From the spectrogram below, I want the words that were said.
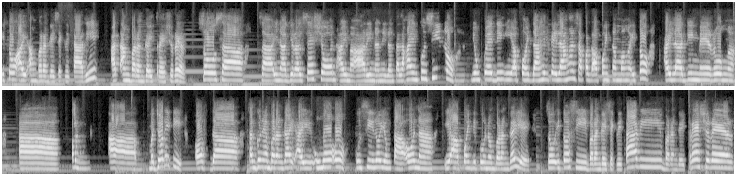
Ito ay ang barangay secretary at ang barangay treasurer. So sa sa inaugural session ay maaari na nilang talakayin kung sino yung pwedeng i-appoint dahil kailangan sa pag-appoint ng mga ito ay laging merong uh, pag uh, majority of the sangguniang barangay ay umoo kung sino yung tao na i-appoint ni po ng barangay eh. So ito si barangay secretary, barangay treasurer,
